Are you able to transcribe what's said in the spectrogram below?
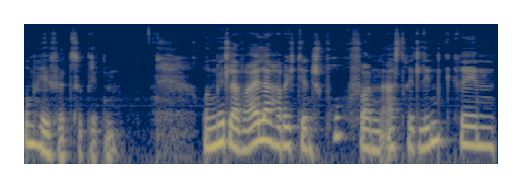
um Hilfe zu bitten. Und mittlerweile habe ich den Spruch von Astrid Lindgren,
